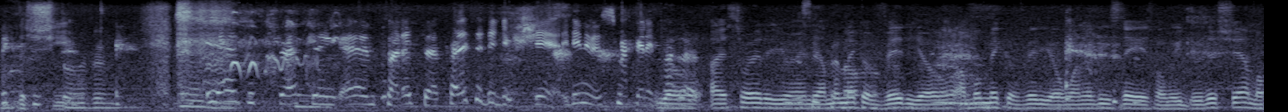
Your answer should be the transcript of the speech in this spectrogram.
The shield. Dun, He has distressing and um, Predator. Predator didn't do shit. He didn't even smack any Yo, Predator. I swear to you, Andy, I'm gonna make a video. I'm gonna make a video one of these days when we do this shit. I'm gonna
